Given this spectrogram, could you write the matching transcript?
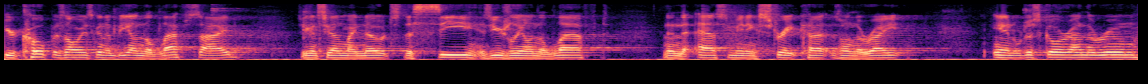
your cope is always gonna be on the left side. As you can see on my notes, the C is usually on the left, then the S, meaning straight cut, is on the right and we'll just go around the room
